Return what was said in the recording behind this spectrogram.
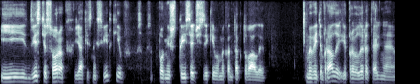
і 240 якісних свідків поміж тисяч, з якими ми контактували. Ми відібрали і провели ретельне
